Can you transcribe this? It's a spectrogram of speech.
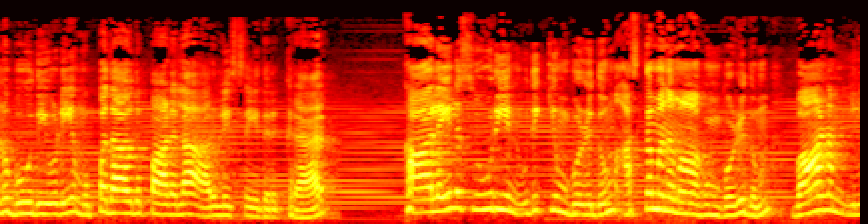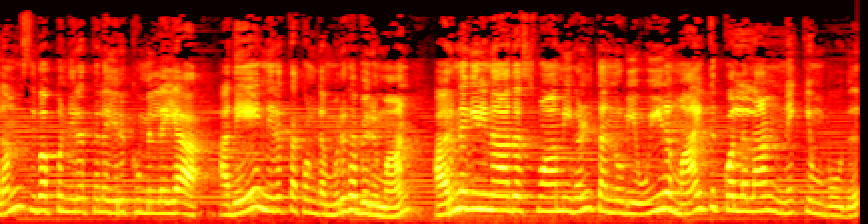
அனுபூதியுடைய முப்பதாவது பாடலா அருளி செய்திருக்கிறார். காலையில சூரியன் உதிக்கும் பொழுதும் அஸ்தமனமாகும் பொழுதும் வானம் இளம் சிவப்பு நிறத்துல இருக்கும் இல்லையா? அதே நிறத்தை கொண்ட முருகபெருமான் அருணகிரிநாத சுவாமிகள் தன்னுடைய உயிரை மாய்த்து கொள்ளலாம்னு நினைக்கும் போது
